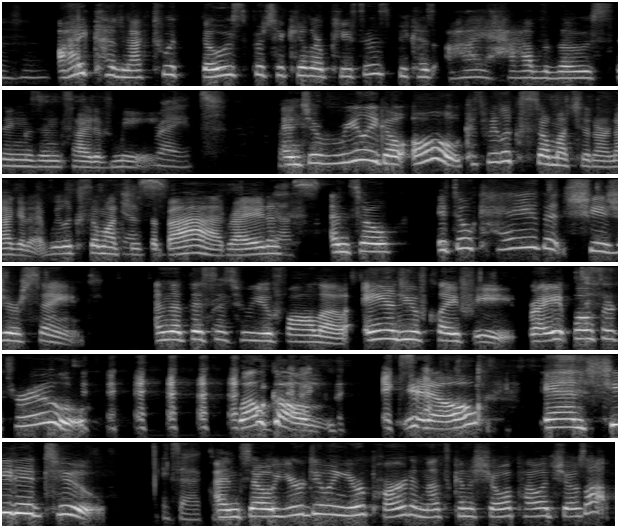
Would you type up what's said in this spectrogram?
Mm-hmm. I connect with those particular pieces because I have those things inside of me. Right. right. And to really go, oh, because we look so much in our negative, we look so much yes. at the bad, right? And yes. and so it's okay that she's your saint and that this is who you follow and you have clay feet right? Both are true. Welcome exactly. you know? And she did too. Exactly. And so you're doing your part and that's going to show up how it shows up.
